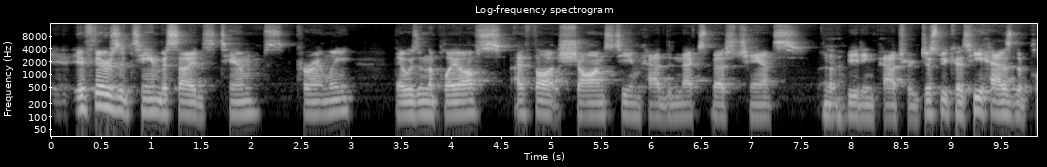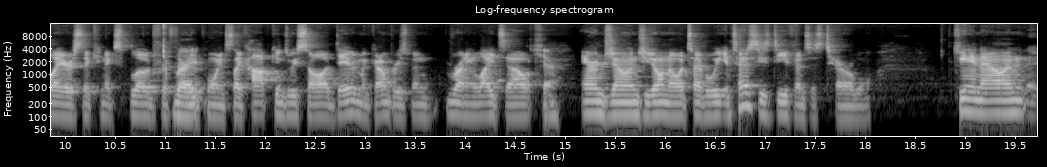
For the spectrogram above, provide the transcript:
If there's a team besides Tim's currently that was in the playoffs, I thought Sean's team had the next best chance Yeah. of beating Patrick just because he has the players that can explode for 30 Right. points. Like Hopkins, we saw it. David Montgomery's been running lights out. Yeah, Aaron Jones, you don't know what type of week. And Tennessee's defense is terrible. Keenan Allen,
